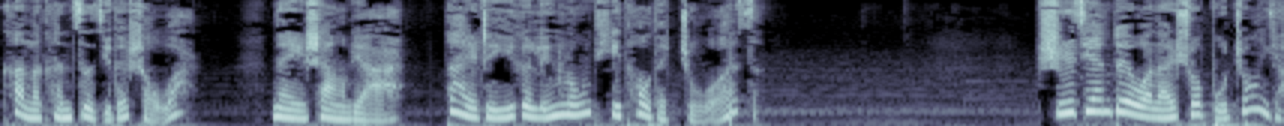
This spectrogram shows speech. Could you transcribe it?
看了看自己的手腕。那上边带着一个玲珑剔透的镯子。时间对我来说不重要，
